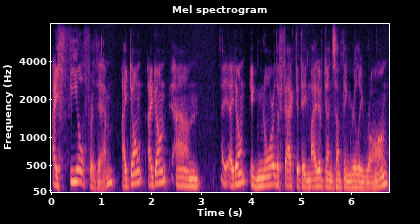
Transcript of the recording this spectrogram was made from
I feel for them. I don't. I don't. Um, I, I don't ignore the fact that they might have done something really wrong,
